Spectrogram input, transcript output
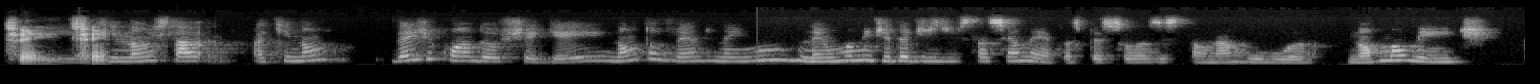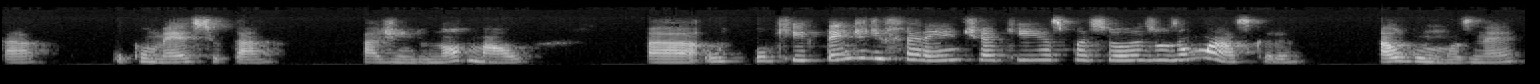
Sim, e sim. Aqui não está, aqui não, desde quando eu cheguei, não estou vendo nenhum, nenhuma medida de distanciamento. As pessoas estão na rua normalmente, tá? O comércio está agindo normal. Uh, o, o que tem de diferente é que as pessoas usam máscara, algumas, né?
